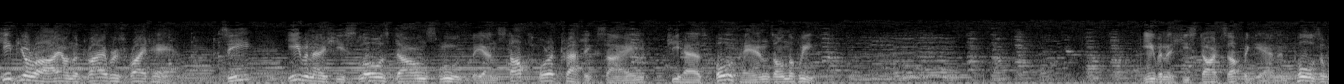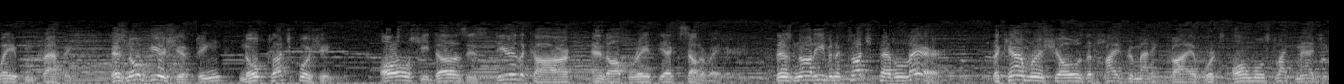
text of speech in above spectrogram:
Keep your eye on the driver's right hand. See, even as she slows down smoothly and stops for a traffic sign, she has both hands on the wheel. Even as she starts up again and pulls away from traffic, there's no gear shifting, no clutch pushing. All she does is steer the car and operate the accelerator. There's not even a clutch pedal there. The camera shows that Hydra-Matic Drive works almost like magic.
